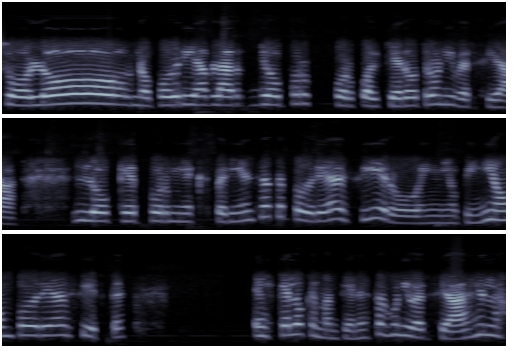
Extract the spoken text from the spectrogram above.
solo no podría hablar yo por, por cualquier otra universidad. Lo que por mi experiencia te podría decir, o en mi opinión podría decirte, es que lo que mantiene estas universidades en, las,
